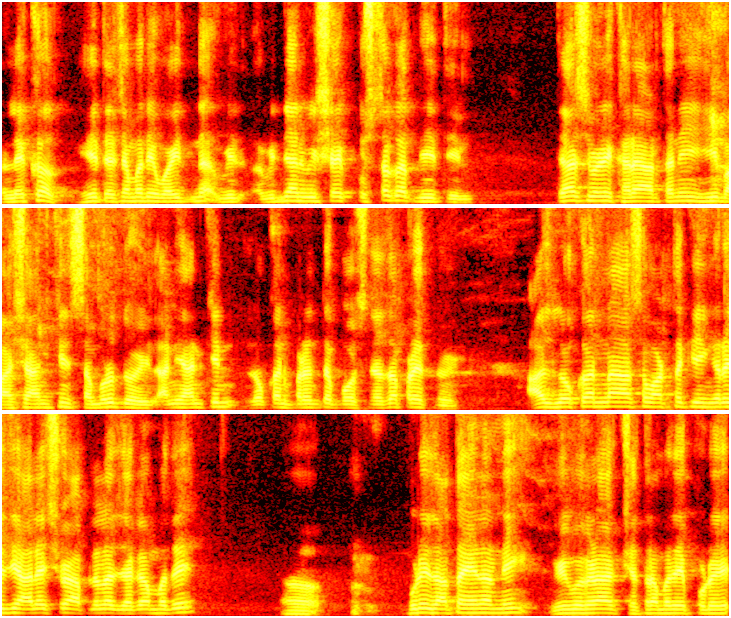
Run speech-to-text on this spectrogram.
लेखक हे त्याच्यामध्ये वैज्ञा वि विज्ञानविषयक पुस्तकं लिहितील. त्याचवेळी खऱ्या अर्थाने ही भाषा आणखीन समृद्ध होईल आणि आणखीन लोकांपर्यंत पोहोचण्याचा प्रयत्न होईल. आज लोकांना असं वाटतं की इंग्रजी आल्याशिवाय आपल्याला जगामध्ये पुढे जाता येणार नाही. वेगवेगळ्या क्षेत्रामध्ये पुढे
